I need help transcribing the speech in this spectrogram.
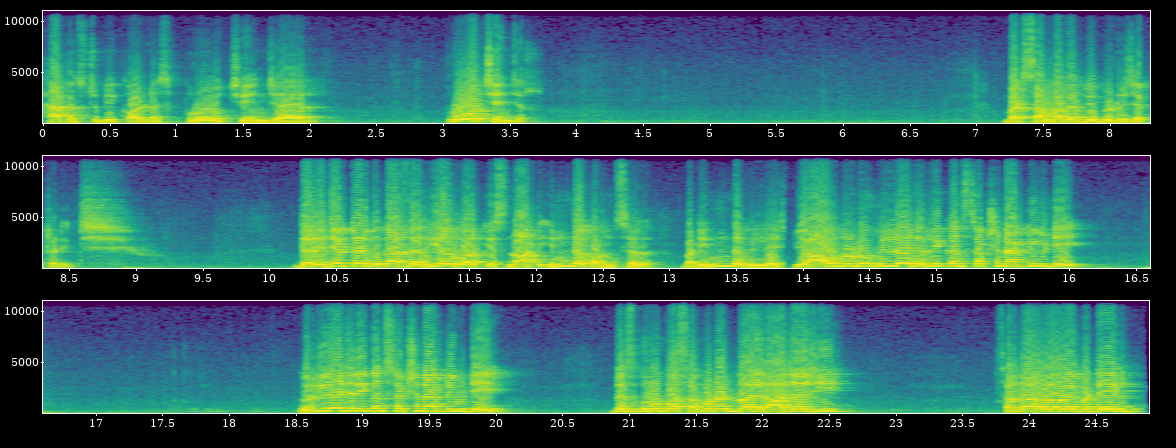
happens to be called as pro-changer. Pro-changer. But some other people rejected it. They rejected because the real work is not in the council but in the village. You have to do village reconstruction activity. Village reconstruction activity. This group was supported by Rajaji, Sardar Vallabhbhai Patel,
